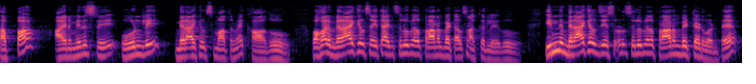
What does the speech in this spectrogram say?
తప్ప ఆయన మినిస్ట్రీ ఓన్లీ మిరాకిల్స్ మాత్రమే కాదు. ఒకవేళ మిరాకిల్స్ అయితే ఆయన సెలువు మీద ప్రాణం పెట్టాల్సిన అక్కర్లేదు. ఇన్ని మిరాకిల్స్ చేసినాడు సెలువు మీద ప్రాణం పెట్టాడు అంటే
